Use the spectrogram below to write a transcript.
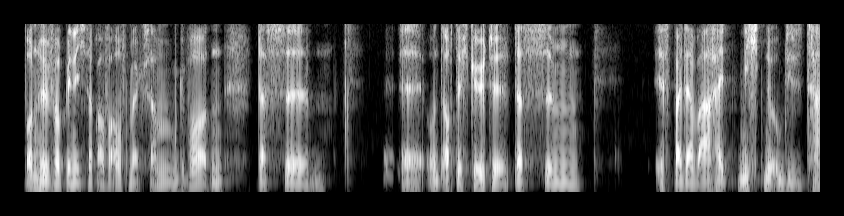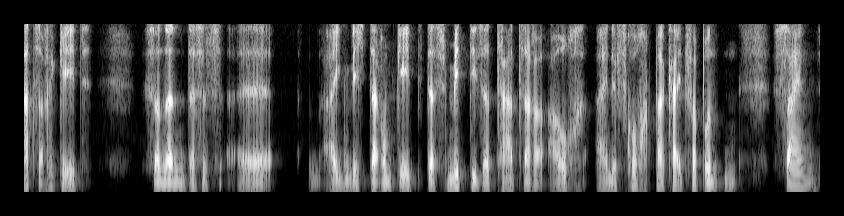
Bonhoeffer bin ich darauf aufmerksam geworden, dass äh, äh, und auch durch Goethe, dass ähm, es bei der Wahrheit nicht nur um diese Tatsache geht, sondern dass es äh, eigentlich darum geht, dass mit dieser Tatsache auch eine Fruchtbarkeit verbunden sein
